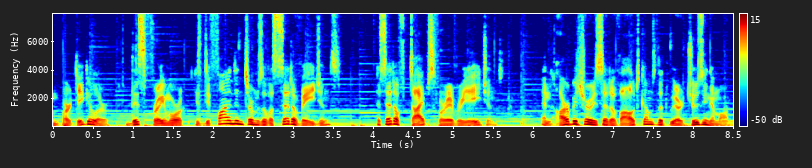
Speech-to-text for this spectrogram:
In particular, this framework is defined in terms of a set of agents, a set of types for every agent, an arbitrary set of outcomes that we are choosing among,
